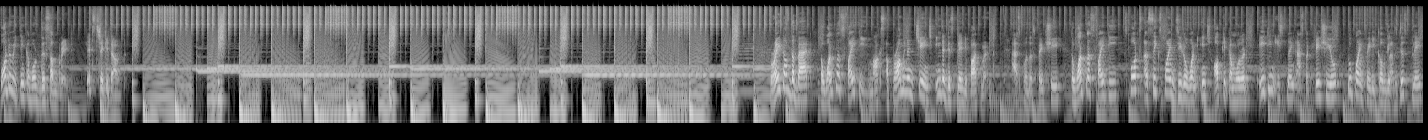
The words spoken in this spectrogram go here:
what do we think about this upgrade? Let's check it out. Right off the bat, the OnePlus 5T marks a prominent change in the display department. As per the spec sheet, the OnePlus 5T sports a 6.01-inch Optic AMOLED 18:9 aspect ratio 2.5D curved glass display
